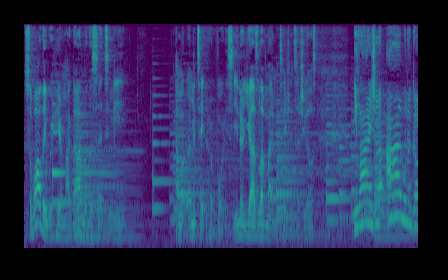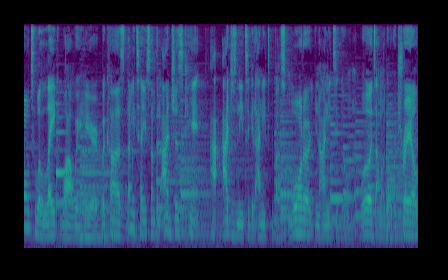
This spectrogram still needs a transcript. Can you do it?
So while they were here, my godmother said to me, I'm gonna imitate her voice. You know, you guys love my imitation. So she goes, Elijah, I want to go to a lake while we're here because let me tell you something. I just can't. I, I just need to get. I need to buy some water. You know, I need to go in the woods. I want to go to a trail.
